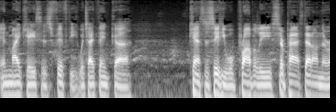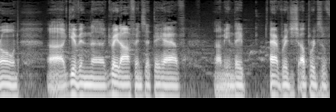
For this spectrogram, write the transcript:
in my case is 50, which I think Kansas City will probably surpass that on their own given the great offense that they have. I mean, they average upwards of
